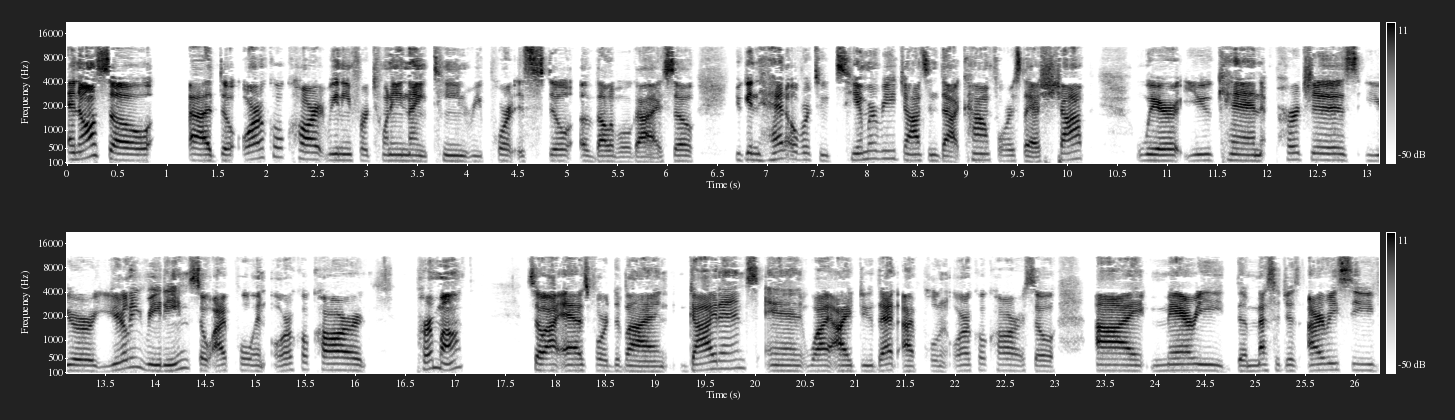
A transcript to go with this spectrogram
And also, uh, the Oracle card reading for 2019 report is still available, guys. So you can head over to tiamariejohnson.com forward slash shop where you can purchase your yearly reading. So I pull an Oracle card per month so I ask for divine guidance, and why I do that, I pull an oracle card. So I marry the messages I receive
